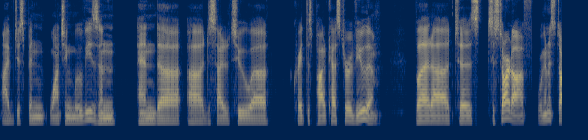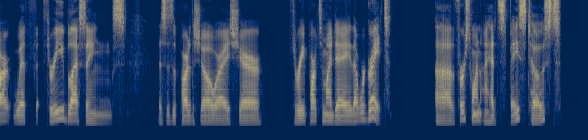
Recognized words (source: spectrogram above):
I've just been watching movies and and uh, uh, decided to uh, create this podcast to review them. But uh, to to start off, we're gonna start with three blessings. This is the part of the show where I share three parts of my day that were great. Uh, the first one, I had space toast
